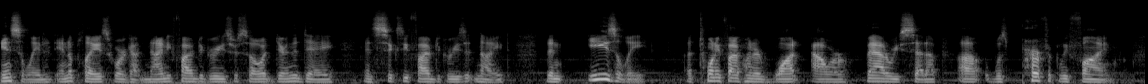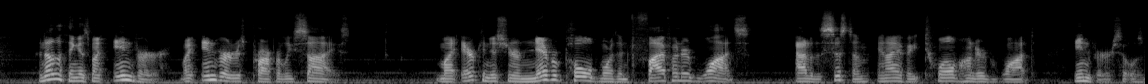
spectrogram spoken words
insulated in a place where it got 95 degrees or so during the day and 65 degrees at night, then easily a 2500 watt hour battery setup uh, was perfectly fine. Another thing is my inverter. My inverter is properly sized. My air conditioner never pulled more than 500 watts out of the system and I have a 1200 watt inverter so it was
